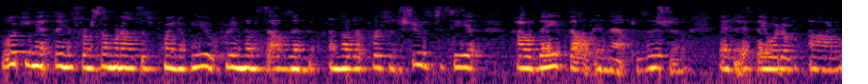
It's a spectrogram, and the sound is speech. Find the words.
looking at things from someone else's point of view, putting themselves in another person's shoes to see it, how they felt in that position, and if they would have, uh,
